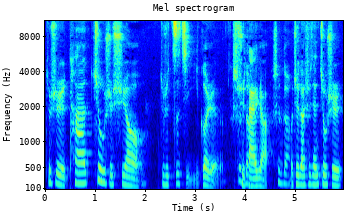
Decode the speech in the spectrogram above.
就是他就是需要就是自己一个人去待着。是的我，这段时间就是，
